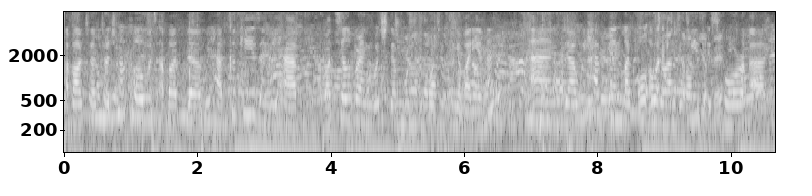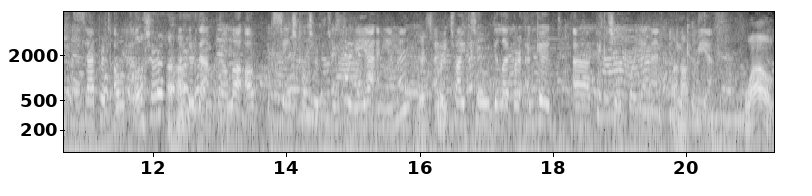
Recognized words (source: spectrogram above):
about uh, traditional clothes, about the, we have cookies, and we have about silver, and which the most important thing about Yemen. And uh, we have been, like all our activities is for uh, separate our culture Uh-huh. under the umbrella of exchange culture between Korea and Yemen. And we try to deliver a good uh, picture for Yemen Uh-huh. in Korea. Wow.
